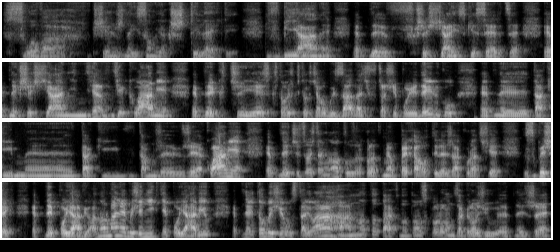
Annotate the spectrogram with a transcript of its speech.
słowa księżnej są jak sztylety wbijane w chrześcijańskie serce. Chrześcijanin nie, kłamie, czy jest ktoś, kto chciałby zadać w czasie pojedynku taki, taki tam, że, że ja kłamię, czy coś tam, no tu akurat miał pecha o tyle, że akurat się Zbyszek pojawił, a normalnie jakby się nikt nie pojawił, to by się ustalił, aha, no to tak, no to skoro on zagroził, że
